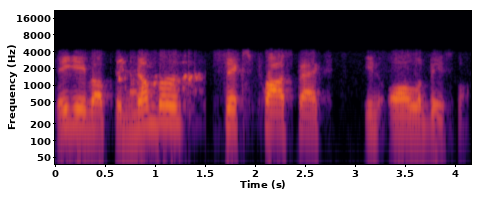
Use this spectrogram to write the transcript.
They gave up the number six prospect in all of baseball.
